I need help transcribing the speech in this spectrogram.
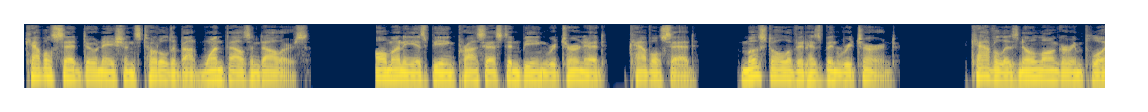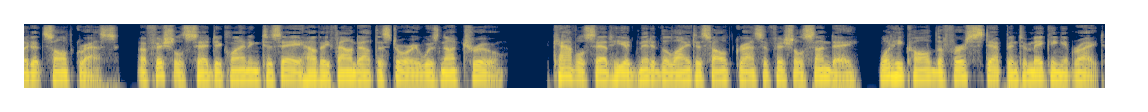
Cavil said donations totaled about $1,000. All money is being processed and being returned, Cavil said. Most all of it has been returned. Cavil is no longer employed at Saltgrass, officials said declining to say how they found out the story was not true. Cavil said he admitted the lie to Saltgrass officials Sunday, what he called the first step into making it right.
